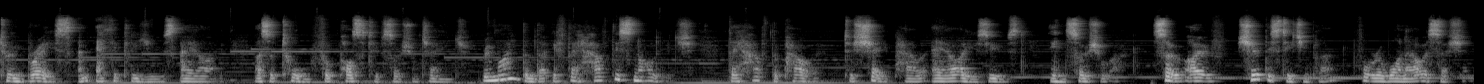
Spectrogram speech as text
to embrace and ethically use AI as a tool for positive social change. Remind them that if they have this knowledge, they have the power to shape how AI is used in social work. So I've shared this teaching plan for a one hour session,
